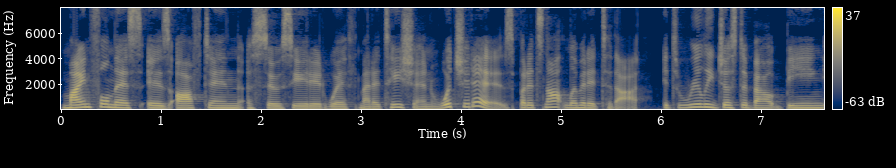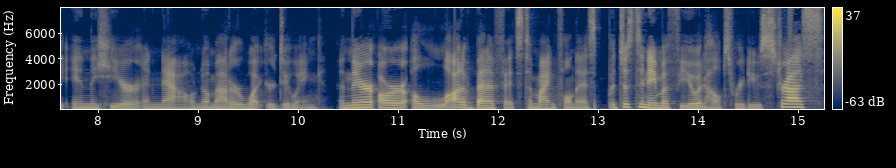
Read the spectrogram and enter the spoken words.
Mindfulness is often associated with meditation, which it is, but it's not limited to that. It's really just about being in the here and now, no matter what you're doing. And there are a lot of benefits to mindfulness, but just to name a few, it helps reduce stress,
